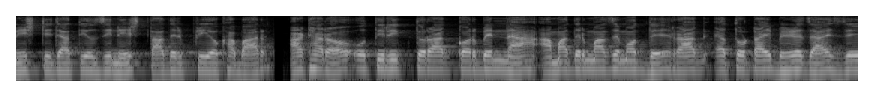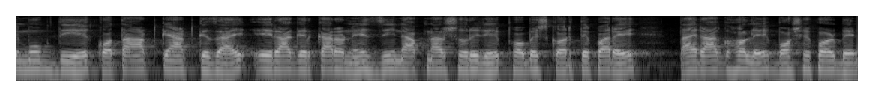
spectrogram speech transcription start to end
মিষ্টি জাতীয় জিনিস তাদের প্রিয় খাবার। আঠারো, অতিরিক্ত রাগ করবেন না। আমাদের মাঝে মধ্যে রাগ এতটাই বেড়ে যায় যে মুখ দিয়ে কথা আটকে আটকে যায়। এই রাগের কারণে জিন আপনার শরীরে প্রবেশ করতে পারে। তাই রাগ হলে বসে পড়বেন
